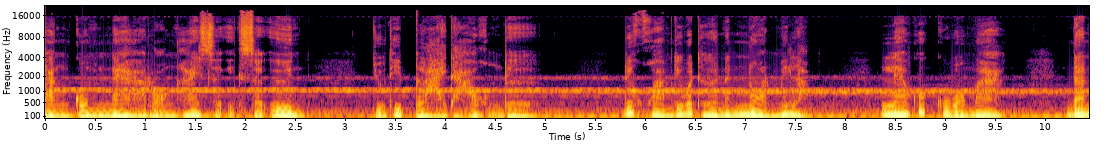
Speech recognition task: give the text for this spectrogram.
นั่งก้มหน้าร้องไห้สะอึกสะอื้นอยู่ที่ปลายเท้าของเธอ ด้วยความที่ว่าเธอนั้นนอนไม่หลับ แล้วก็กลัวมาก ดัน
